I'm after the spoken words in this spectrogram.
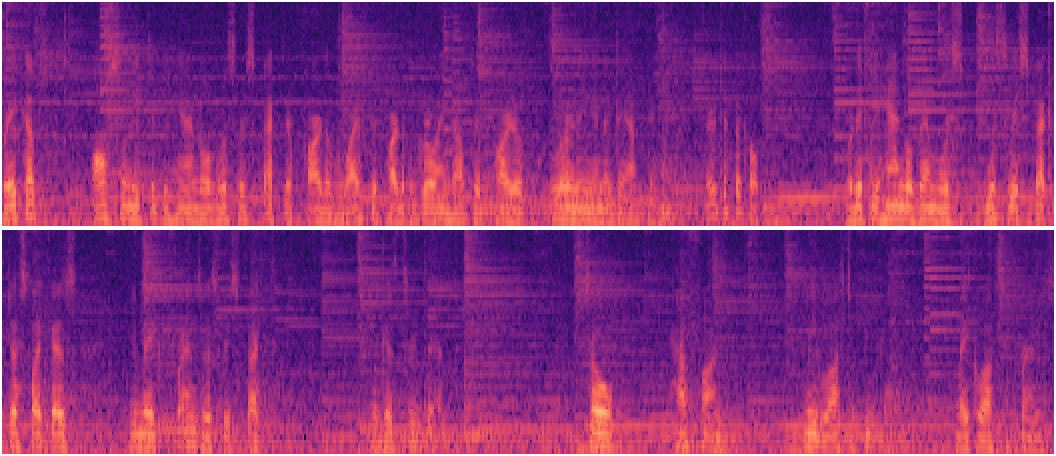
Breakups also need to be handled with respect. They're part of life, they're part of growing up, they're part of learning and adapting. They're difficult. But if you handle them with, with respect, just like as you make friends with respect, you'll get through that. So have fun, meet lots of people, make lots of friends.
